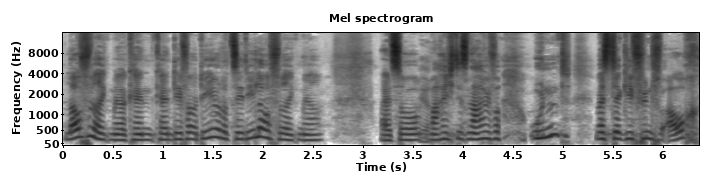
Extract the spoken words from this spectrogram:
Laufwerk mehr, kein, kein DVD oder CD-Laufwerk mehr. Also Ja. mache ich das nach wie vor. Und was der G5 auch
